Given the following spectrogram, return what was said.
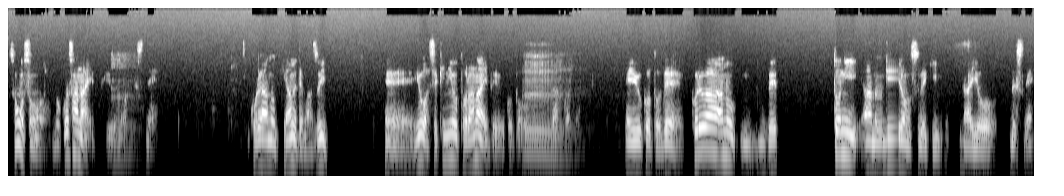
そもそも残さないっていうのはですね、これはあの極めてまずい、えー要は責任を取らないということうん。だったということで、これはあの別途にあの議論すべき内容ですね。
